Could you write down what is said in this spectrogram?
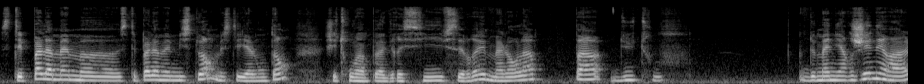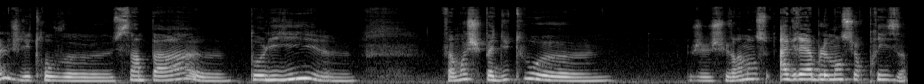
c'était pas la même, euh, c'était pas la même histoire, mais c'était il y a longtemps. J'ai trouvé un peu agressif, c'est vrai, mais alors là, pas du tout. De manière générale, je les trouve euh, sympas, polis. Enfin, moi, je suis pas du tout. je, suis vraiment agréablement surprise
